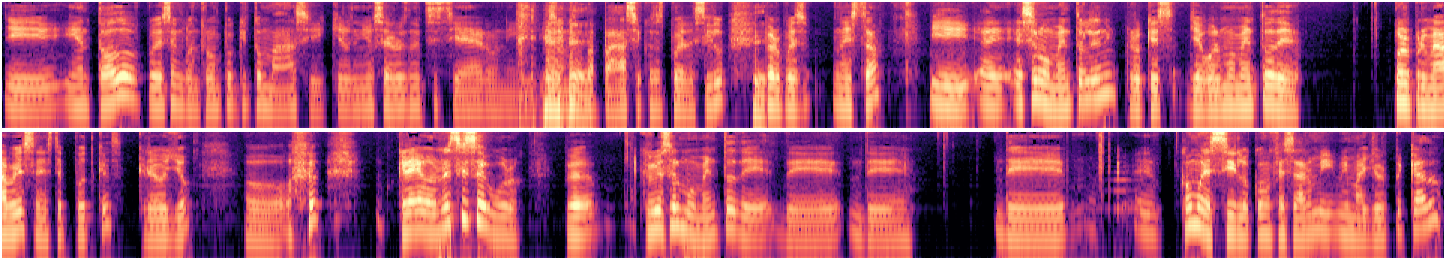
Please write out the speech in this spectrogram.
Y, y, en todo puedes encontrar un poquito más y que los niños héroes no existieron y, son los papás y cosas por el estilo. Pero pues ahí está. Y eh, ese momento, Lenny, creo que es, llegó el momento de, por primera vez en este podcast, creo yo, o creo, no estoy seguro, pero creo que es el momento de, de, de, de eh, ¿cómo decirlo? Confesar mi, mi mayor pecado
